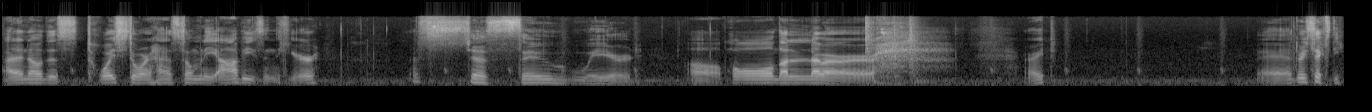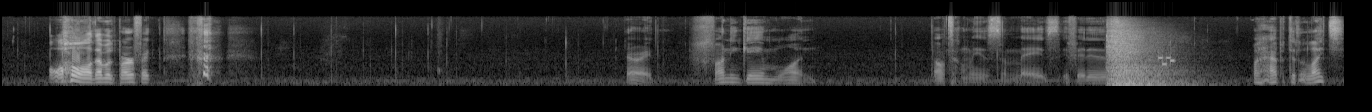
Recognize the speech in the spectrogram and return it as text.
I didn't know this toy store has so many obbies in here. That's just so weird. Oh, pull the lever. Right. Uh, and 360. Oh, that was perfect. Alright. Funny game one. Don't tell me it's a maze. If it is... What happened to the lights?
